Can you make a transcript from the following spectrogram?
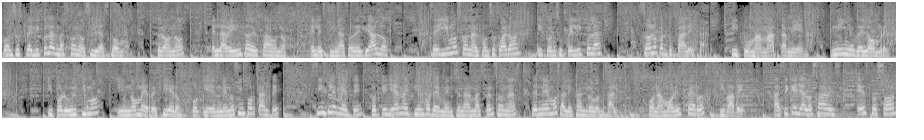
con sus películas más conocidas como Tronos, El laberinto del fauno, El espinazo del diablo. Seguimos con Alfonso Cuarón y con su película Solo con tu pareja y tu mamá también, Niños del Hombre. Y por último, y no me refiero porque es menos importante, simplemente porque ya no hay tiempo de mencionar más personas, tenemos a Alejandro González con Amores Perros y Babel. Así que ya lo sabes, estos son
